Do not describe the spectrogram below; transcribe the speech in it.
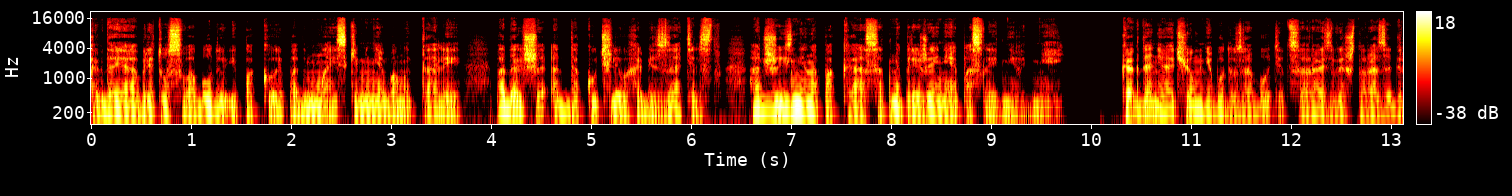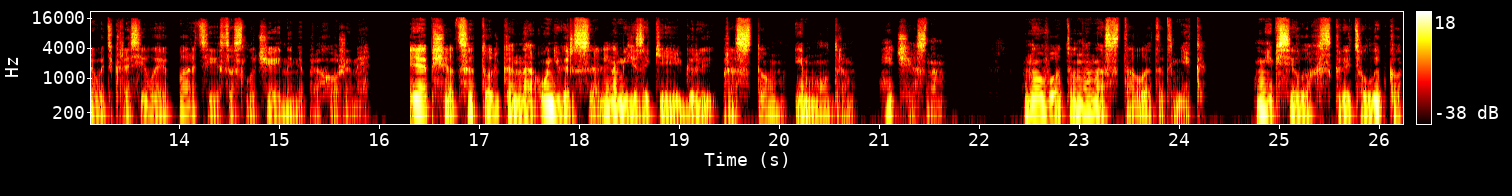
когда я обрету свободу и покой под майским небом Италии, подальше от докучливых обязательств, от жизни на показ, от напряжения последних дней. Когда ни о чем не буду заботиться, разве что разыгрывать красивые партии со случайными прохожими. И общаться только на универсальном языке игры, простом и мудром, и честном. Но вот он и настал этот миг. Не в силах скрыть улыбку,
